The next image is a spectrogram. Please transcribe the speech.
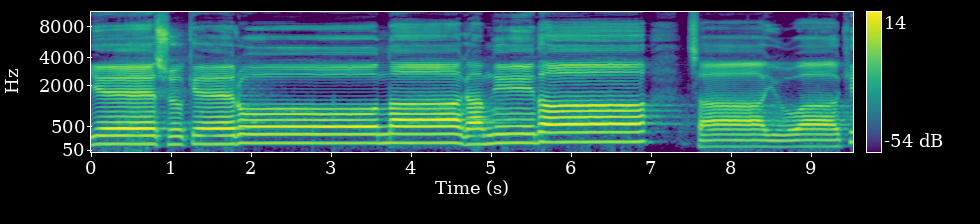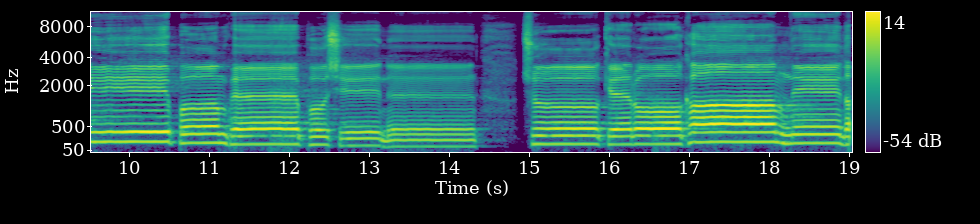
예수께로 나갑니다. 자유와 기쁨 베푸시는 주께로 갑니다.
